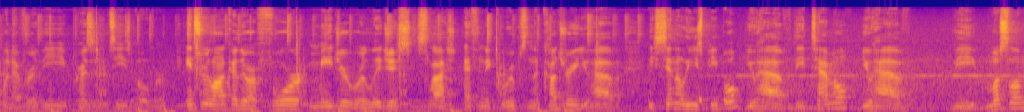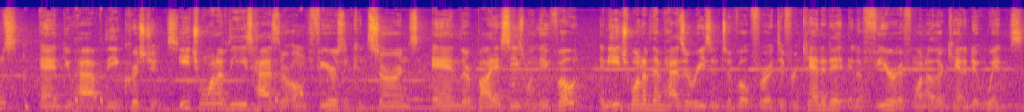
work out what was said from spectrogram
whenever the presidency is over. In Sri Lanka, there are four major religious slash ethnic groups in the country. You have the Sinhalese people, you have the Tamil, you have the Muslims and you have the Christians. Each one of these has their own fears and concerns and their biases when they vote, and each one of them has a reason to vote for a different candidate and a fear if one other candidate wins.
